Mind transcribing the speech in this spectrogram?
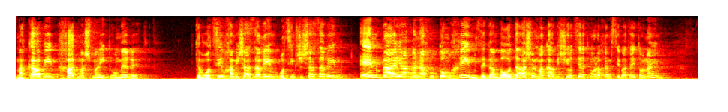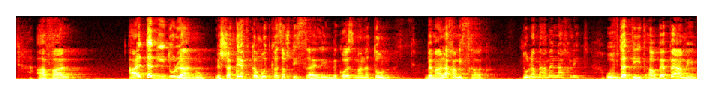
מכבי חד משמעית אומרת, אתם רוצים חמישה זרים, רוצים שישה זרים? אין בעיה, אנחנו תומכים. זה גם בהודעה של מכבי שיוצאה אתמול אחרי מסיבת העיתונאים. אבל אל תגידו לנו לשתף כמות כזו של ישראלים בכל זמן נתון במהלך המשחק. תנו למאמן להחליט. עובדתית, הרבה פעמים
